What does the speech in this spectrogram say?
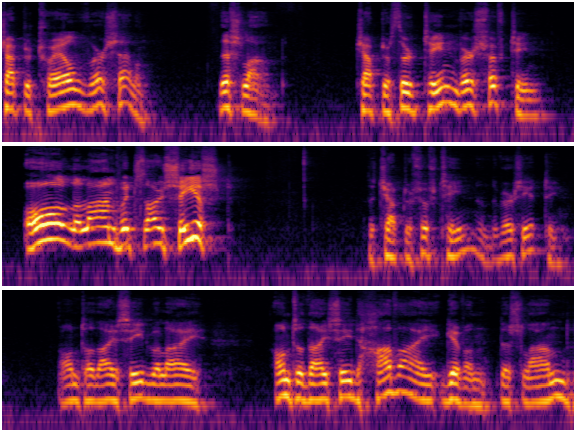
Chapter 12, verse 7, this land. Chapter 13, verse 15, all the land which thou seest. The chapter 15 and the verse 18. Unto thy seed will I, unto thy seed have I given this land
